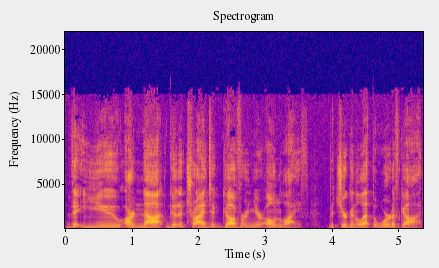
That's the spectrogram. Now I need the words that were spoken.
that you are not going to try to govern your own life, but you're going to let the Word of God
